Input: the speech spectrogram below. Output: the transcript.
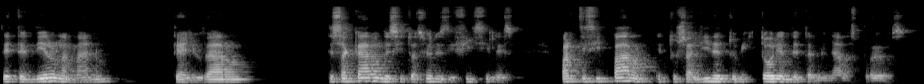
te tendieron la mano, te ayudaron, te sacaron de situaciones difíciles, participaron en tu salida, en tu victoria en determinadas pruebas.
